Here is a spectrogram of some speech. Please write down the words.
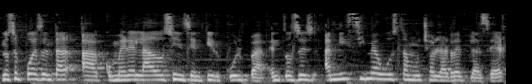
no se puede sentar a comer helado sin sentir culpa. Entonces, a mí sí me gusta mucho hablar del placer,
